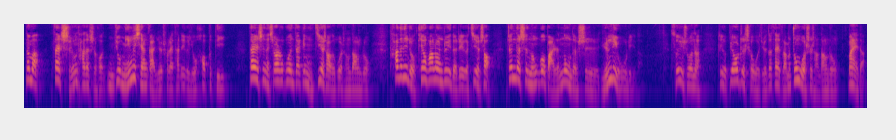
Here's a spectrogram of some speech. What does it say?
那么在使用它的时候，你就明显感觉出来它这个油耗不低。但是呢，销售顾问在给你介绍的过程当中，他的那种天花乱坠的这个介绍，真的是能够把人弄得是云里雾里的。所以说呢。这个标志车，我觉得在咱们中国市场当中卖的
